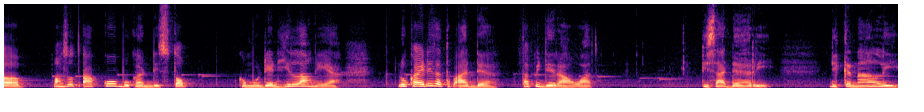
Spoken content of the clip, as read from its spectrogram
Uh, Maksud aku bukan di stop kemudian hilang ya. Luka ini tetap ada, tapi dirawat, disadari, dikenali.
